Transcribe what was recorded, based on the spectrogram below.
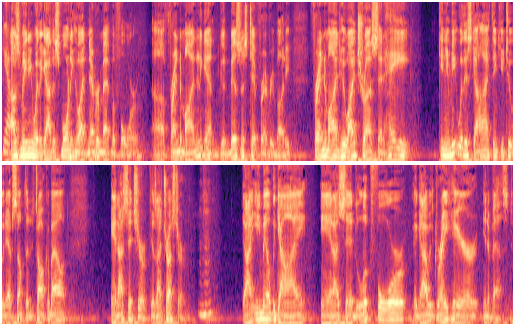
Yep. I was meeting with a guy this morning who I'd never met before, a friend of mine, and again, good business tip for everybody. Friend of mine who I trust said, "Hey, can you meet with this guy? I think you two would have something to talk about." And I said, "Sure," because I trust her. Mm-hmm. I emailed the guy and I said, "Look for a guy with gray hair in a vest.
